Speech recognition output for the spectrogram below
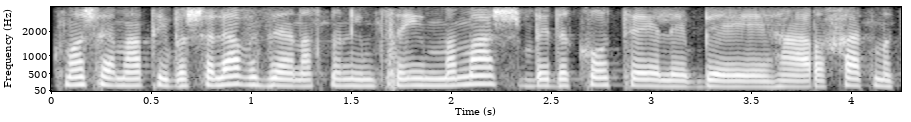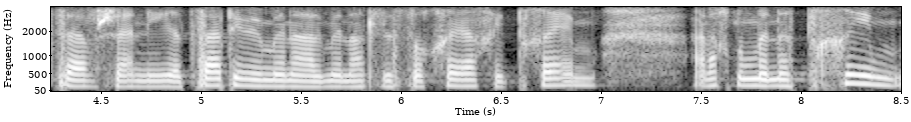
כמו שאמרתי, בשלב הזה אנחנו נמצאים ממש בדקות אלה בהערכת מצב שאני יצאתי ממנה על מנת לשוחח איתכם. אנחנו מנתחים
